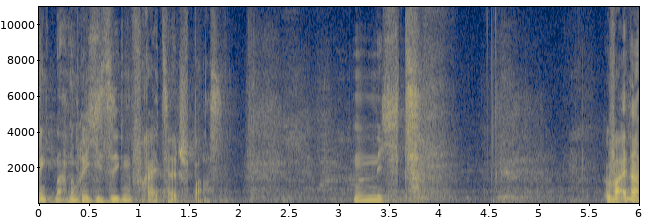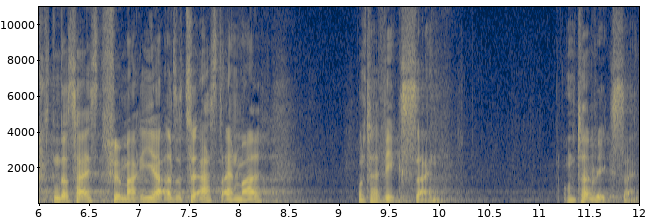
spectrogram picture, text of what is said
Klingt nach einem riesigen Freizeitspaß. Nicht. Weihnachten, das heißt für Maria also zuerst einmal unterwegs sein. Unterwegs sein.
